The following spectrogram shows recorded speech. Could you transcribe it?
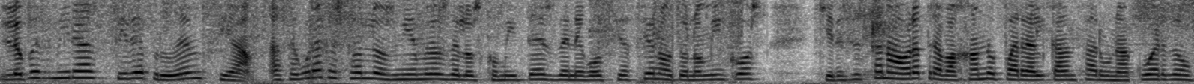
López Miras pide prudencia. Asegura que son los miembros de los comités de negociación autonómicos quienes están ahora trabajando para alcanzar un acuerdo.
